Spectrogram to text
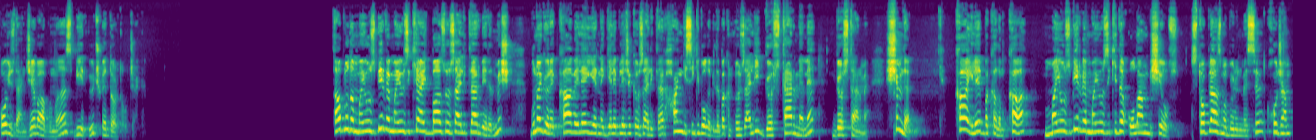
O yüzden cevabımız 1, 3 ve 4 olacak. Tabloda mayoz 1 ve mayoz 2'ye ait bazı özellikler verilmiş. Buna göre K ve L yerine gelebilecek özellikler hangisi gibi olabilir? Bakın özelliği göstermeme, gösterme. Şimdi K ile bakalım. K mayoz 1 ve mayoz 2'de olan bir şey olsun. Sitoplazma bölünmesi hocam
